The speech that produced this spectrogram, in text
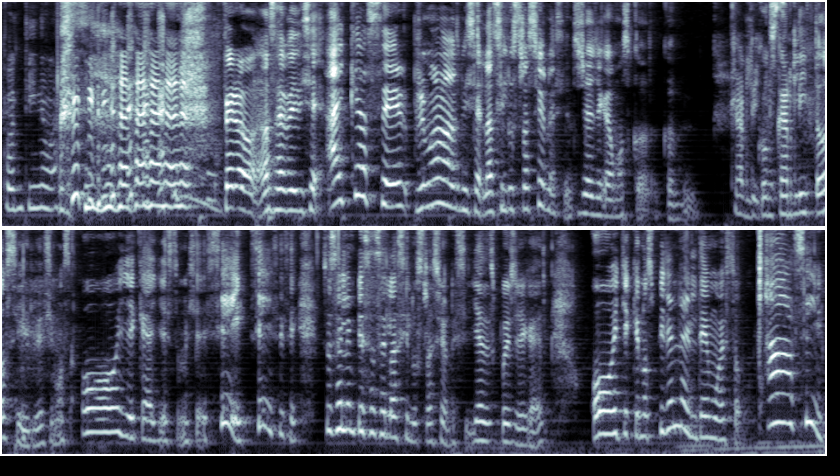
Continúa. Pero, o sea, me dice, hay que hacer, primero nos dice las ilustraciones, y entonces ya llegamos con, con, Carlitos. y le decimos, oye, que hay esto. Me dice, sí, sí, sí, sí. Entonces él empieza a hacer las ilustraciones y ya después llega él, oye, que nos piden el demo esto. Ah, sí.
